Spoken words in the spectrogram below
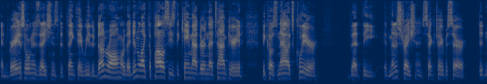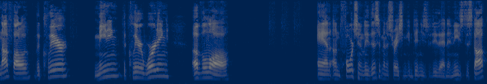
and various organizations that think they were either done wrong or they didn't like the policies that came out during that time period because now it's clear that the administration and Secretary Becerra did not follow the clear meaning, the clear wording of the law and unfortunately, this administration continues to do that. And it needs to stop.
